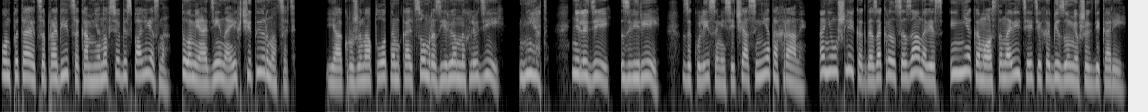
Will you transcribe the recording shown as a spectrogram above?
Он пытается пробиться ко мне, но все бесполезно. Томми один, а их четырнадцать. Я окружена плотным кольцом разъяренных людей. Нет, не людей, зверей. За кулисами сейчас нет охраны. Они ушли, когда закрылся занавес, и некому остановить этих обезумевших дикарей.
